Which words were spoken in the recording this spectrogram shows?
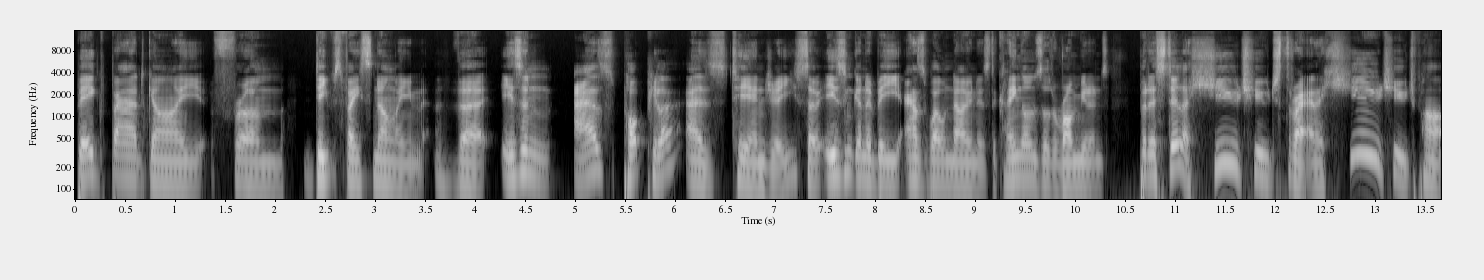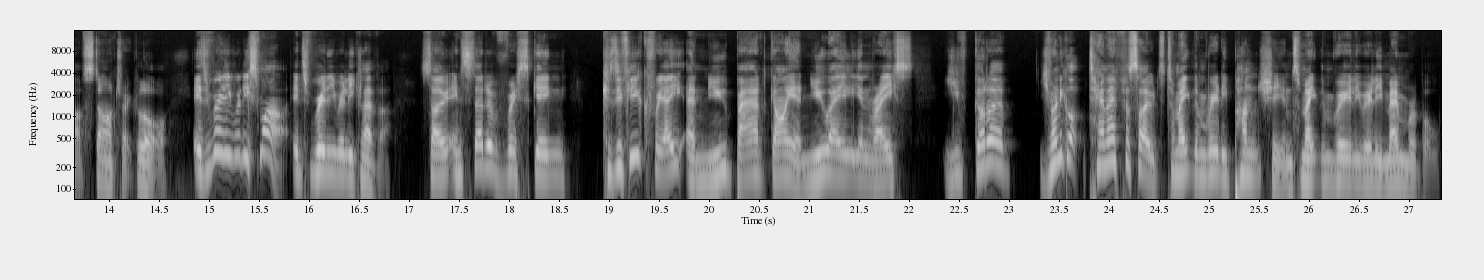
big bad guy from Deep Space Nine that isn't as popular as TNG, so isn't going to be as well known as the Klingons or the Romulans, but is still a huge, huge threat and a huge, huge part of Star Trek lore. It's really, really smart. It's really, really clever. So instead of risking, because if you create a new bad guy, a new alien race, you've got to, you've only got 10 episodes to make them really punchy and to make them really, really memorable.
